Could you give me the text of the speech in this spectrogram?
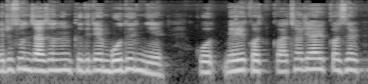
게르손 자손은 그들의 모든 일, 곧 매일 것과 처리할 것을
